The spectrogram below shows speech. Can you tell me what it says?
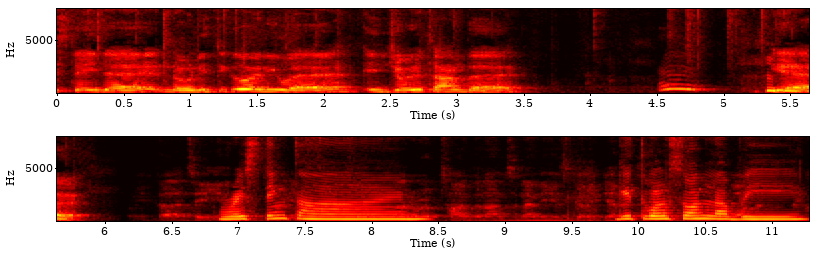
Stay there. No need to go anywhere. Enjoy your time there. Yeah. Resting time. Git Wilson, Labi.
